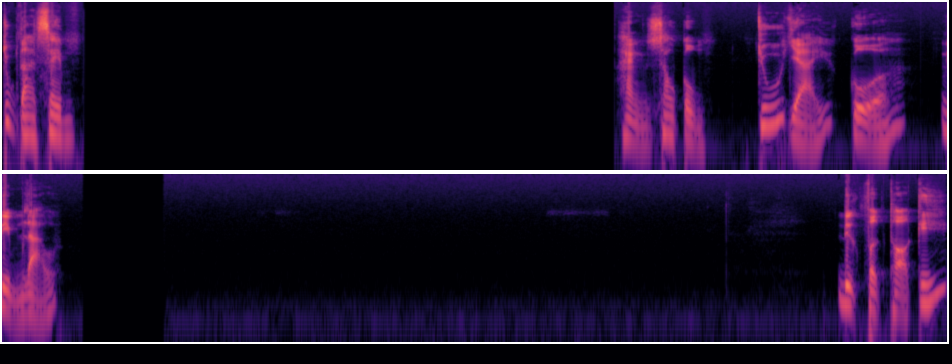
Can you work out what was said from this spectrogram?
Chúng ta xem. Hàng sau cùng, chú giải của niệm lão. Được phật thọ ký,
